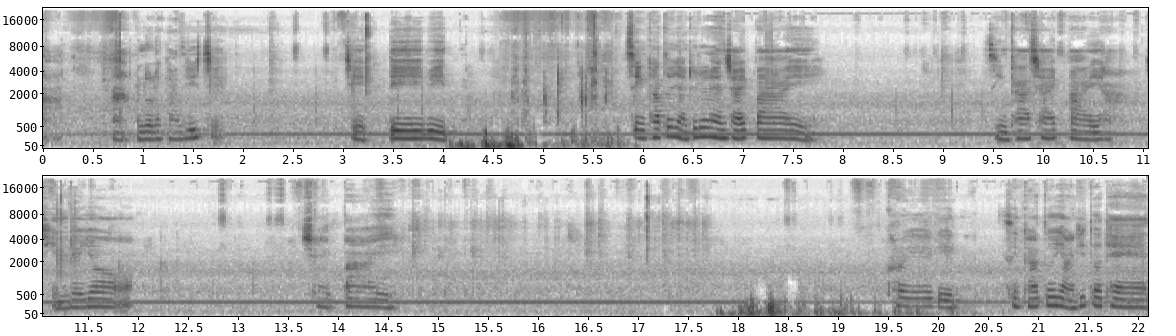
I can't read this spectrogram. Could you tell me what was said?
บาท อะ มาดูรายการที่ 7 7เดบิต สินค้าตัวอย่างที่ตัวแทนใช้ไป สินค้าใช้ไปค่ะ เขียนย่อๆ ใช้ไปเครดิต สินค้าตัวอย่างที่ตัวแทน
